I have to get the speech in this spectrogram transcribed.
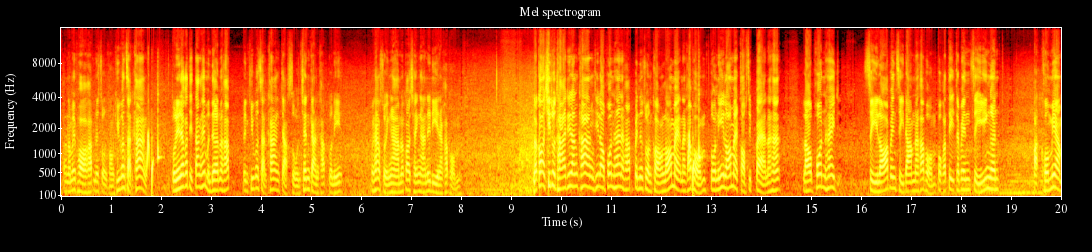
เท่านั้นไม่พอครับในส่วนของคิ้วกันสัตว์ข้าง ตัวนี้เราก็ติดตั้งให้เหมือนเดิมนะครับเป็นคิ้วกันสัตว์ข้างจากศูนย์เช่นกันครับตัวนี้ค่อนข้างสวยงามแล้วก็ใช้งานได้ดีนะครับผมแล้วก็ชิ้นสุดท้ายที่ด้านข้างที่เราพ่นให้นะครับเป็นในส่วนของล้อแม็กนะครับผมตัวนี้ล้อแม็กขอบ 18 นะฮะเราพ่นให้ สีล้อเป็นสีดำนะครับผมปกติจะเป็นสีเงินปัดโครเมียม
